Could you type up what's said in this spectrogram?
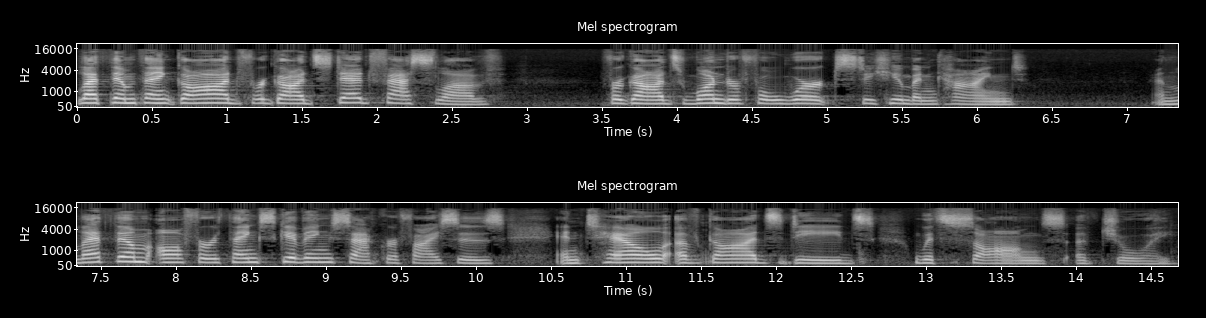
Let them thank God for God's steadfast love, for God's wonderful works to humankind and let them offer thanksgiving sacrifices and tell of God's deeds with songs of joy.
